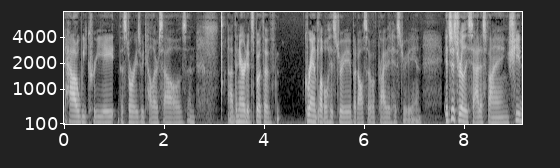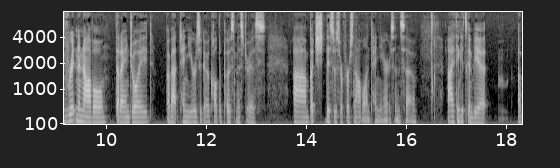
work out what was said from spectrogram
how we create the stories we tell ourselves, and uh, the narratives both of grand level history, but also of private history, and it's just really satisfying. She'd written a novel that I enjoyed about ten years ago called The Postmistress, uh, but sh- this was her first novel in ten years, and so I think it's going to be a a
